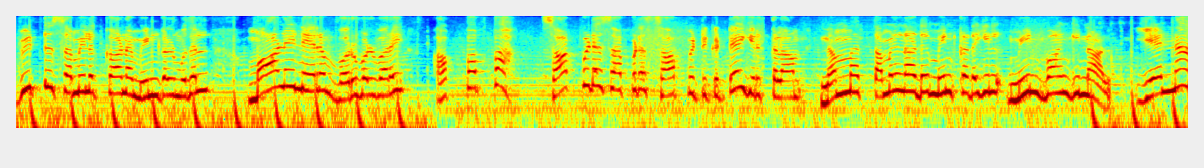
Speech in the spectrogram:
வீட்டு சமையலுக்கான மீன்கள் முதல் மாலை நேரம் வருவல் வரை அப்பப்பா சாப்பிட சாப்பிட சாப்பிட்டுக்கிட்டே இருக்கலாம். நம்ம தமிழ்நாடு மீன் கடையில் மீன் வாங்கினால் ஏன்னா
